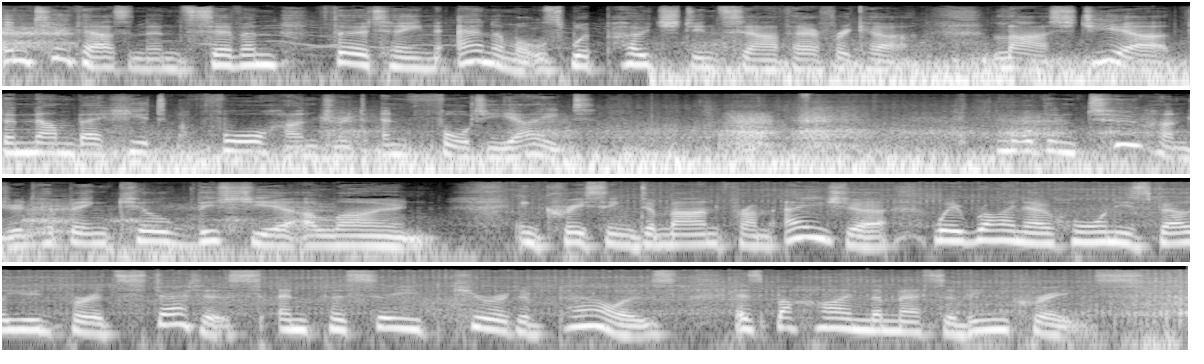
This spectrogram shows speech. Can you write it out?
In 2007, 13 animals were poached in South Africa. Last year, the number hit 448. More than 200 have been killed this year alone. Increasing demand from Asia, where rhino horn is valued for its status and perceived curative powers, is behind the massive increase.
